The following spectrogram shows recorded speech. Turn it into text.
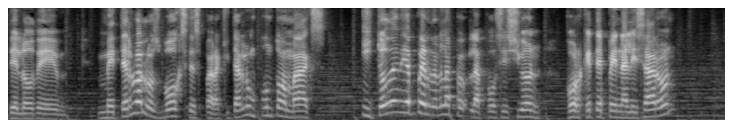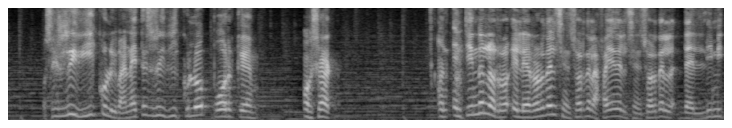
de lo de meterlo a los boxes para quitarle un punto a Max y todavía perder la, posición porque te penalizaron, o sea, es ridículo, Ivaneta, es ridículo porque, o sea, entiendo el, error del sensor, de la falla del sensor del, del limit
